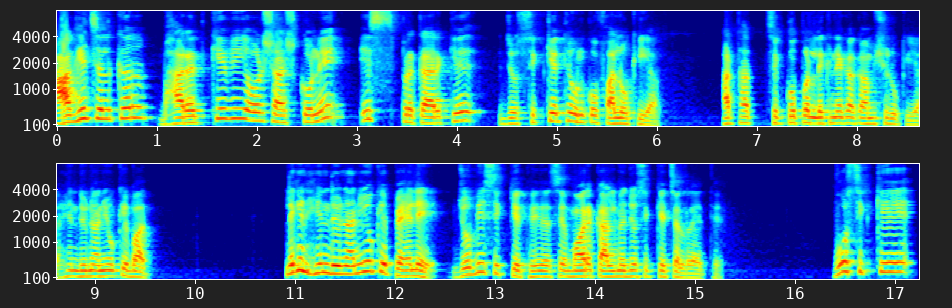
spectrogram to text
आगे चलकर भारत के भी और शासकों ने इस प्रकार के जो सिक्के थे उनको फॉलो किया। अर्थात सिक्कों पर लिखने का काम शुरू किया, हिंद यूनानियों के बाद। लेकिन हिंद यूनानियों के पहले जो भी सिक्के थे, जैसे मौर्य काल में जो सिक्के चल रहे थे, वो सिक्के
